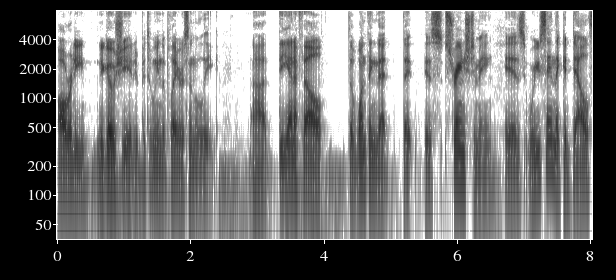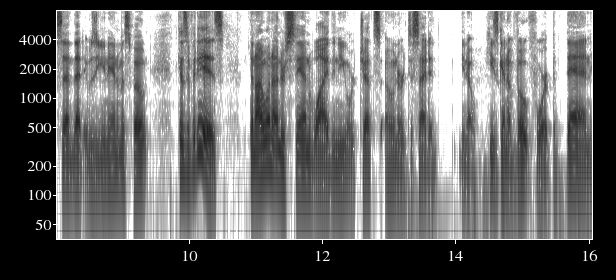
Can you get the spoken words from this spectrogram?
already negotiated between the players in the league. Uh, the NFL the one thing that that is strange to me is were you saying that Goodell said that it was a unanimous vote? Because if it is, then I want to understand why the New York Jets owner decided, you know, he's going to vote for it, but then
